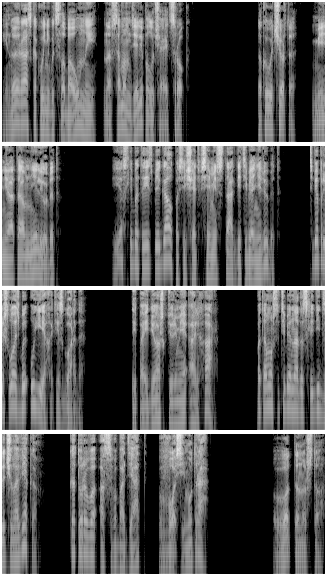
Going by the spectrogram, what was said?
Иной раз какой-нибудь слабоумный на самом деле получает срок. Какого черта? Меня там не любят. Если бы ты избегал посещать все места, где тебя не любят, тебе пришлось бы уехать из города. Ты пойдешь к тюрьме Аль-Хар, потому что тебе надо следить за человеком, которого освободят в восемь утра. Вот оно что.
